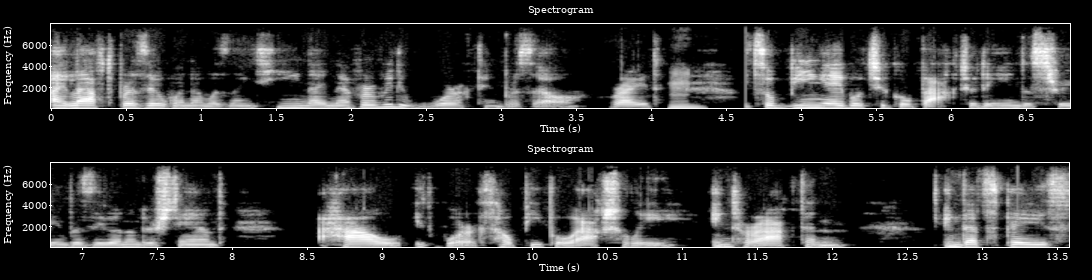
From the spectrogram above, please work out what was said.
I left Brazil when I was 19. I never really worked in Brazil, right? Mm. So being able to go back to the industry in Brazil and understand how it works, how people actually interact and in that space,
